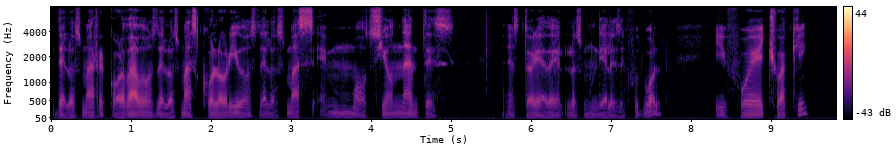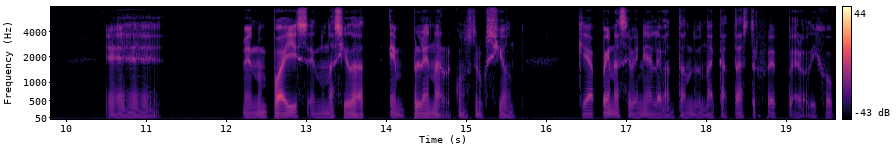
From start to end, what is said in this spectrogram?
de los más recordados, de los más coloridos, de los más emocionantes en la historia de los mundiales de fútbol. Y fue hecho aquí, eh, en un país, en una ciudad en plena reconstrucción que apenas se venía levantando una catástrofe, pero dijo,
